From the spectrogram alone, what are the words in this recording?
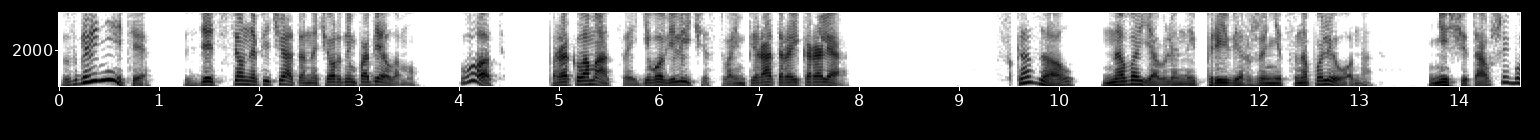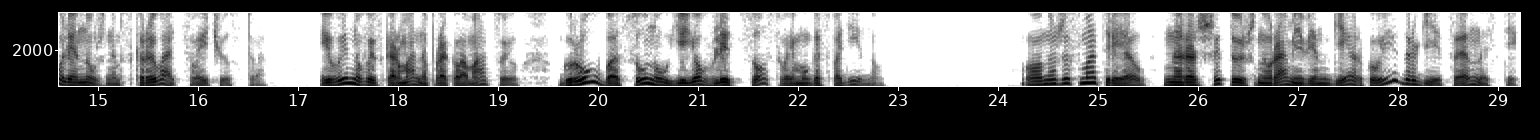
Взгляните, здесь все напечатано черным по белому. Вот, прокламация Его Величества, императора и короля. Сказал новоявленный приверженец Наполеона, не считавший более нужным скрывать свои чувства, и, вынув из кармана прокламацию, грубо сунул ее в лицо своему господину. Он уже смотрел на расшитую шнурами венгерку и другие ценности,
